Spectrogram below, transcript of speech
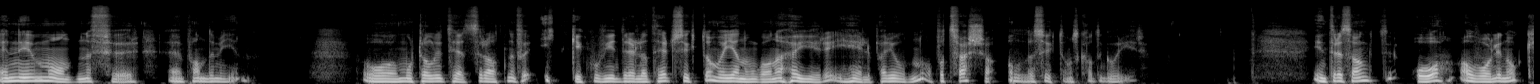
enn i månedene før eh, pandemien og mortalitetsratene for ikke-covid-relatert sykdom var gjennomgående høyere i hele perioden og på tvers av alle sykdomskategorier. Interessant og alvorlig nok,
